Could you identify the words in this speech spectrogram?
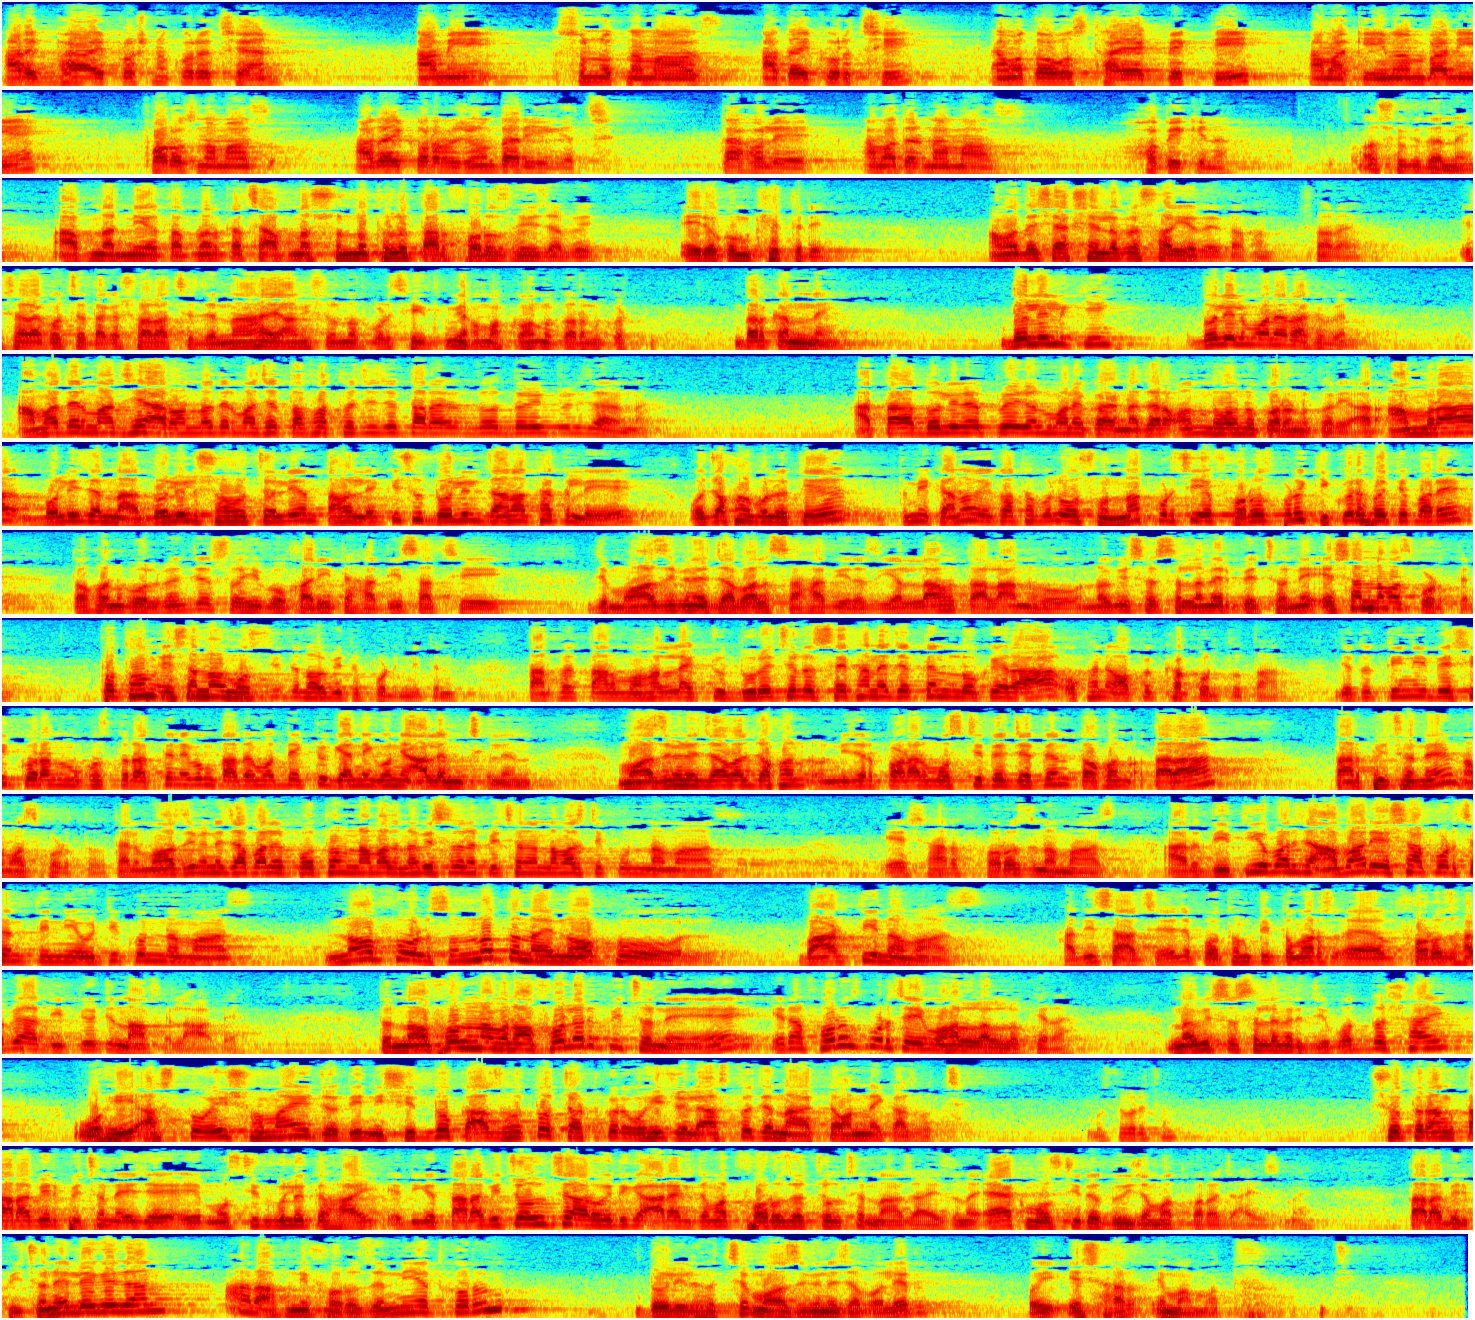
আরেক ভাই প্রশ্ন করেছেন, আমি সুন্নত নামাজ আদায় করছি, এমত অবস্থায় এক ব্যক্তি আমাকে ইমাম বানিয়ে ফরজ নামাজ আদায় করার জন্য দাঁড়িয়ে গেছে। তাহলে আমাদের নামাজ হবে কিনা? অসুবিধা নেই। আপনার নিয়ত আপনার কাছে, আপনার সুন্নত হলো তার ফরজ হয়ে যাবে এইরকম ক্ষেত্রে। আমাদের দেশে এক শ্রেণির লোকরা সরিয়ে দেয় তখন, সরায়। ইশারা করছে, তাকে সরাচ্ছে যে, না, আমি সুন্নত পড়ছি, তুমি আমাকে অনুকরণ করি। দরকার নেই। দলিল কি? দলিল মনে রাখবেন। আমাদের মাঝে আর অন্যদের মাঝে তফাত হচ্ছে যে তারা দলিল জানে না। আর তারা দলিলের প্রয়োজন মনে করে না, যারা অন্ধ অনুকরণ করে। আর আমরা বলি যে না, দলিল সহ চলিয়েন, তাহলে কিছু দলিল জানা থাকলে ও যখন বলবে, কে? তুমি কেন এই কথা বলে ও সোননাথ পড়ছি, এ ফরজ পড়ে কি করে হইতে পারে? তখন বলবেন যে সহি বোখারিতে হাদিস আছে যে মহাজিবিনে জবাল সাহাবি রাজি আল্লাহ তালানহ নবী সাল্লামের পেছনে এশান নামাজ পড়তেন। প্রথম নামাজ মসজিদে নবীতে পড়ে নিতেন। তারপরে তার মহল্লা একটু দূরে ছিল, সেখানে যেতেন, লোকেরা ওখানে অপেক্ষা করতো তার। যেহেতু তিনি বেশি কোরআন মুখস্থ রাখতেন এবং তাদের মধ্যে একটু জ্ঞানী গুণী আলেম ছিলেন। মহাজিবিনে জাবাল যখন নিজের পাড়ার মসজিদে যেতেন, তখন তারা তার পিছনে নামাজ পড়তো। তাহলে মহাজিবিনে জাবালের প্রথম নামাজ নবী পিছনে নামাজটি কোন নামাজ? এশার ফরজ নামাজ। আর দ্বিতীয়বার যে আবার এশা পড়ছেন তিনি, ওইটি কোন নামাজ? নফল, সুন্নত নয়, নফল। বাড়তি নামাজ। হাদিস আছে যে প্রথমটি তোমার ফরজ হবে আর দ্বিতীয়টি না ফেলা হবে। তো নফল নাম নফলের পিছনে এরা ফরজ পড়ছে এই মহল্লার লোকেরা। নবিসাল্লামের জীবদ্দশায় ওহি আসতো ওই সময় যদি নিষিদ্ধ কাজ হতো, চট করে ওহি চলে আসতো যে না, একটা অন্যায় কাজ হচ্ছে। বুঝতে পেরেছেন? সুতরাং তারাবির পিছনে এই যে মসজিদগুলিতে হয়, এদিকে তারাবি চলছে আর ওইদিকে আরেক জামাত ফরজে চলছে, না যায় না এক মসজিদে দুই জামাত করা যায় নয়। তারাবির পিছনে লেগে যান, আর আপনি ফরজের নিয়ত করুন। দলিল হচ্ছে মহাজিবিনে জাবালের ওই এশার এমামত।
